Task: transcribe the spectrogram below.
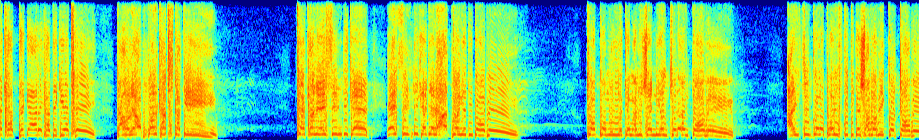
এক হাত থেকে আরেক হাতে গিয়েছে, তাহলে আপনার কাজটা কি? যেখানে এই সিন্ডিকেট, এই সিন্ডিকেটের হাত ভেঙে দিতে হবে। দ্রব্যমূল্যকে মানুষের নিয়ন্ত্রণে আনতে হবে। আইন শৃঙ্খলা পরিস্থিতিকে স্বাভাবিক করতে হবে।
